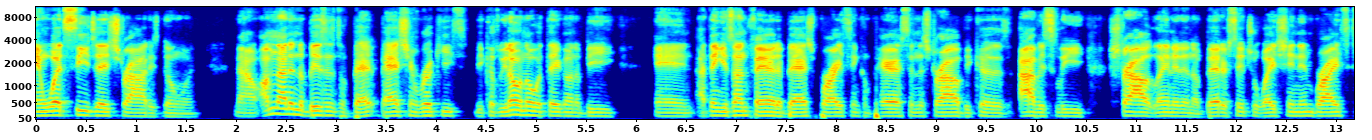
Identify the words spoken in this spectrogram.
and what CJ Stroud is doing. Now, I'm not in the business of bashing rookies because we don't know what they're going to be. And I think it's unfair to bash Bryce in comparison to Stroud because obviously Stroud landed in a better situation than Bryce.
